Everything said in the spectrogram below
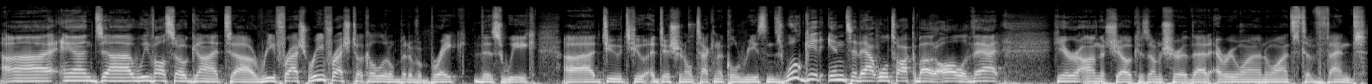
Uh, and uh, we've also got uh, Refresh. Refresh took a little bit of a break this week uh, due to additional technical reasons. We'll get into that. We'll talk about all of that here on the show because I'm sure that everyone wants to vent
